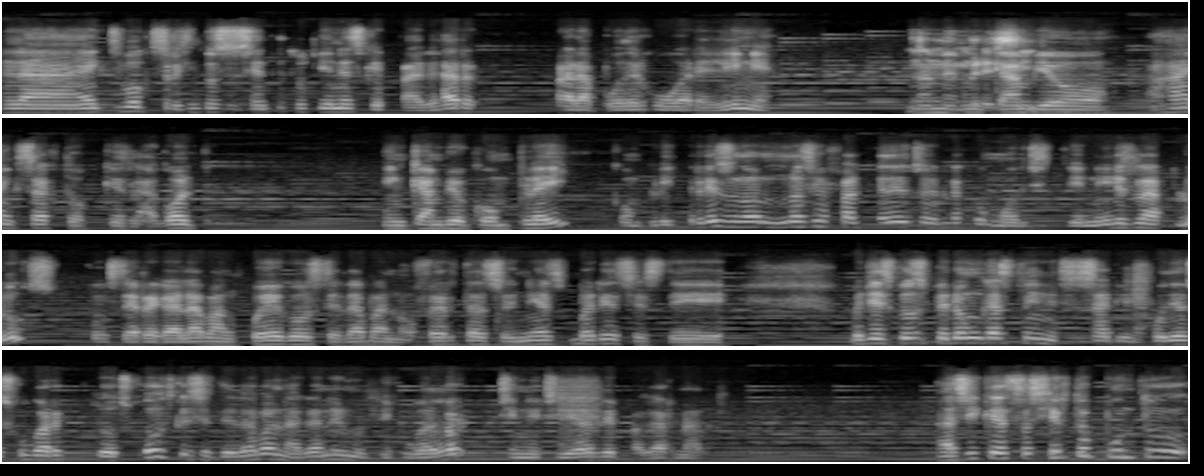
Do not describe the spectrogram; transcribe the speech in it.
la Xbox 360 tú tienes que pagar para poder jugar en línea. Una membresía. En cambio, ajá, exacto, que es la Gold. En cambio, con Play, con Play 3 no, no hacía falta de eso, era como si tenías la Plus, pues te regalaban juegos, te daban ofertas, tenías varias, este, varias cosas, pero un gasto innecesario. Podías jugar los juegos que se te daban a ganar en multijugador sin necesidad de pagar nada. Así que hasta cierto punto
